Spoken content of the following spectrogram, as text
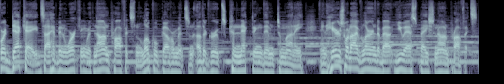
For decades, I have been working with nonprofits and local governments and other groups connecting them to money. And here's what I've learned about US based nonprofits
